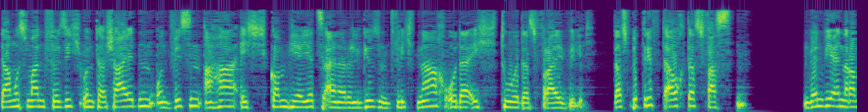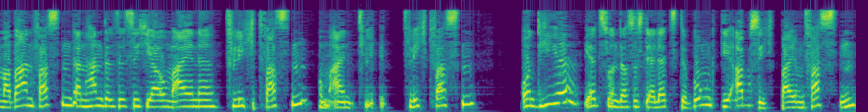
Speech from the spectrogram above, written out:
da muss man für sich unterscheiden und wissen, aha, ich komme hier jetzt einer religiösen Pflicht nach oder ich tue das freiwillig. Das betrifft auch das Fasten. Und wenn wir in Ramadan fasten, dann handelt es sich ja um eine Pflichtfasten, um ein Pflichtfasten. Und hier jetzt, und das ist der letzte Punkt, die Absicht beim Fasten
